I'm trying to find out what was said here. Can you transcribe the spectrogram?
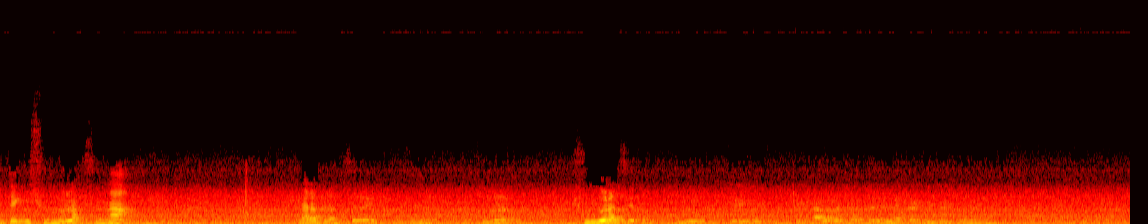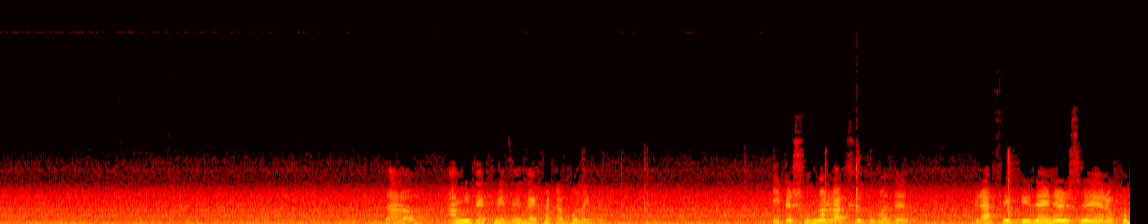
এটা কি সুন্দর লাগছে? না। খারাপ লাগছে, right? সুন্দর আছে। তো দাঁড়াও, আমি দেখাই যে লেখাটা বলে কাকে এটা সুন্দর লাগছে তোমাদের। গ্রাফিক ডিজাইনার্স এরকম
